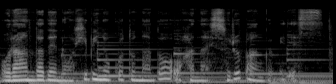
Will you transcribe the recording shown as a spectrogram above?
オランダでの日々のことなどをお話しする番組です。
